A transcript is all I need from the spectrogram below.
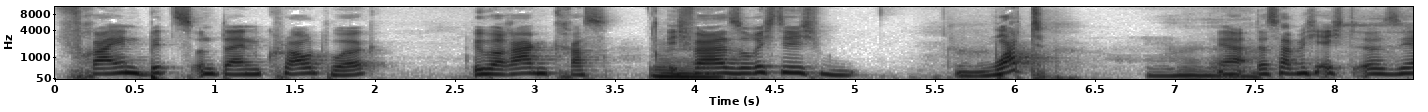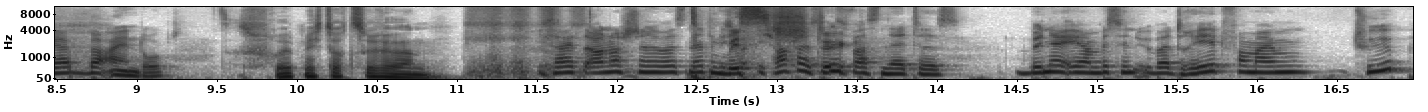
freien Bits und dein Crowdwork überragend krass. Ich war so richtig, what? Ja, das hat mich echt äh, sehr beeindruckt. Das freut mich doch zu hören. Ich sage jetzt auch noch schnell was Nettes. Ich, ich hoffe, es ist was Nettes. Bin ja eher ein bisschen überdreht von meinem Typ.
